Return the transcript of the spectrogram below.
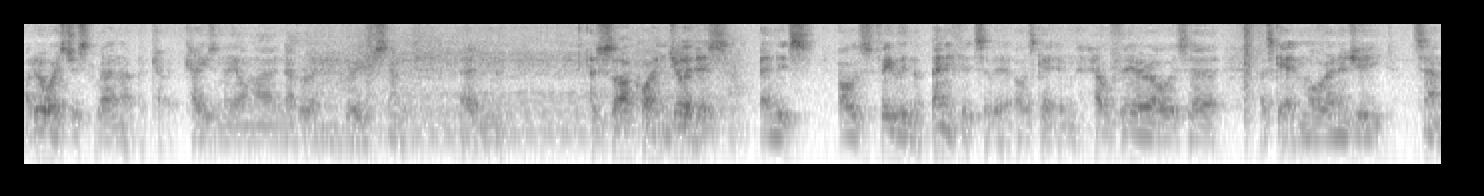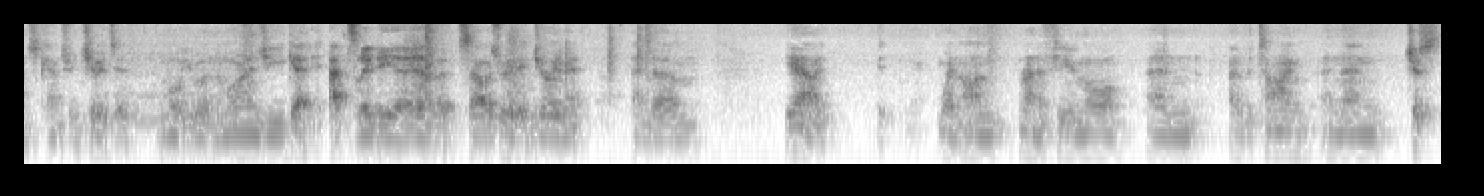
I'd always just ran occasionally on my own, never running in groups, and, and so I quite enjoy this. And it's I was feeling the benefits of it. I was getting healthier. I was uh, I was getting more energy. Sounds counterintuitive. The more you run, the more energy you get. Absolutely. Yeah. Yeah. But, so I was really enjoying it, and um, yeah, I it went on, ran a few more, and over time, and then just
